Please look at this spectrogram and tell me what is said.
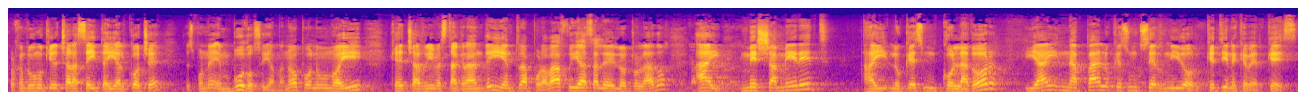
por ejemplo, uno quiere echar aceite ahí al coche, les pone embudo, se llama, ¿no? Pone uno ahí que echa arriba, está grande y entra por abajo y ya sale del otro lado. Hay meshameret, hay lo que es un colador y hay napa, lo que es un cernidor. ¿Qué tiene que ver? ¿Qué es?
